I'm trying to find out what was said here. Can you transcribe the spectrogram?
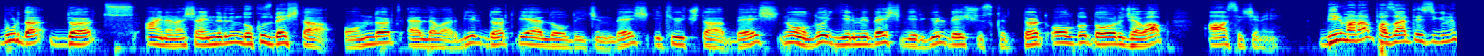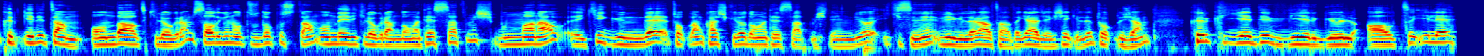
Burada 4 aynen aşağı indirdim. 9 5 daha 14 elde var 1. 4 bir elde olduğu için 5. 2 3 daha 5. Ne oldu? 25,544 oldu. Doğru cevap A seçeneği. Bir manav pazartesi günü 47 tam onda 6 kilogram, salı günü 39 tam onda 7 kilogram domates satmış. Bu manav iki günde toplam kaç kilo domates satmış deniliyor. İkisini virgüller alt alta gelecek şekilde toplayacağım. 47,6 ile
